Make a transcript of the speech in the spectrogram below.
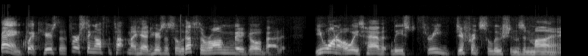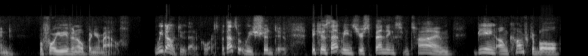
bang, quick, here's the first thing off the top of my head, here's a solution. That's the wrong way to go about it. You want to always have at least three different solutions in mind before you even open your mouth. We don't do that, of course, but that's what we should do because that means you're spending some time being uncomfortable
